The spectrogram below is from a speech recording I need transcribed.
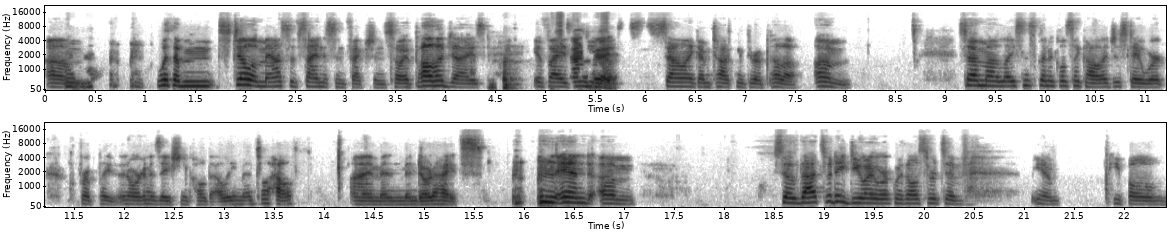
um, Mm-hmm. with a still a massive sinus infection. So I apologize if I Sound you know, sound like I'm talking through a pillow. Um, so I'm a licensed clinical psychologist. I work for a place, an organization called Ellie Mental Health. I'm in Mendota Heights, and um, so that's what I do. I work with all sorts of, you know, people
